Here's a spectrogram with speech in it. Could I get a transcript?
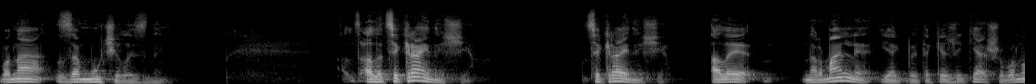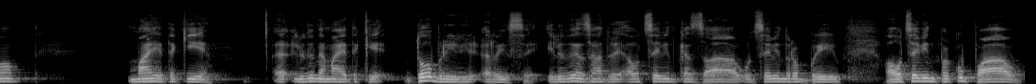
вона замучилась з ним. Але це крайнощі. Це крайнощі. Але нормальне, якби таке життя, що воно має такі. е, Людина має такі добрі риси, і людина згадує, а оце він казав, оце він робив, а оце він покупав.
